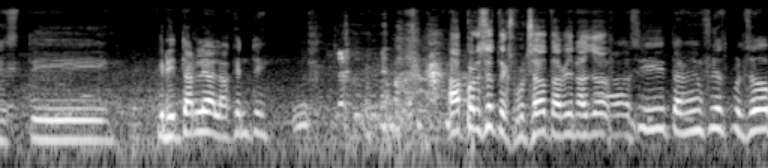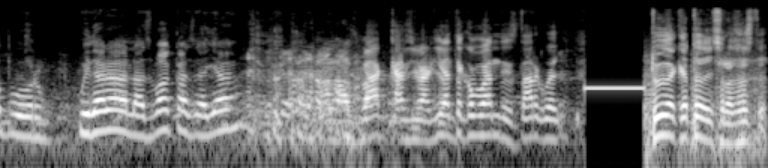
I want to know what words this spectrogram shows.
Este. Gritarle a la gente. Ah, por eso te expulsaron también ayer. Ah, sí, también fui expulsado por cuidar a las vacas de allá. A las vacas, imagínate cómo han de estar, güey. ¿Tú de qué te disfrazaste?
